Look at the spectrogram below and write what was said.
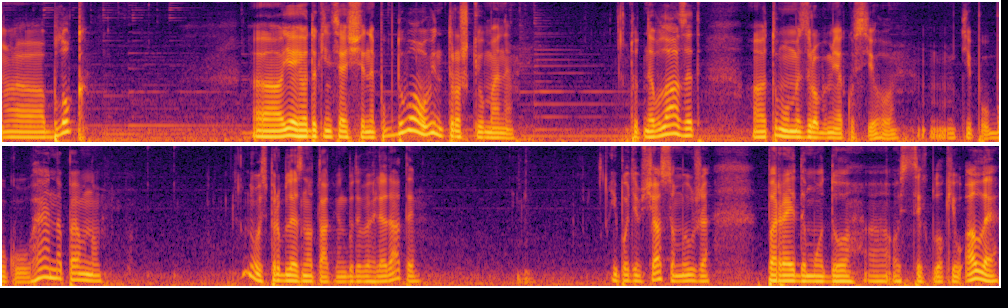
е, блок. Е, я його до кінця ще не побудував, він трошки у мене тут не влазить. Е, тому ми зробимо якось його, типу, букву Г, напевно. Ну, ось приблизно так він буде виглядати. І потім з часом ми вже перейдемо до е, ось цих блоків. Але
